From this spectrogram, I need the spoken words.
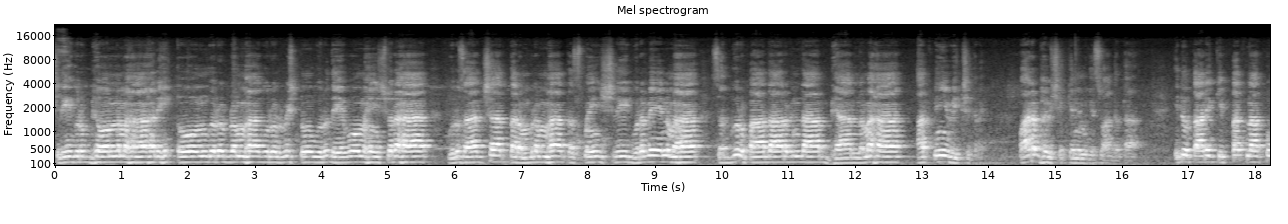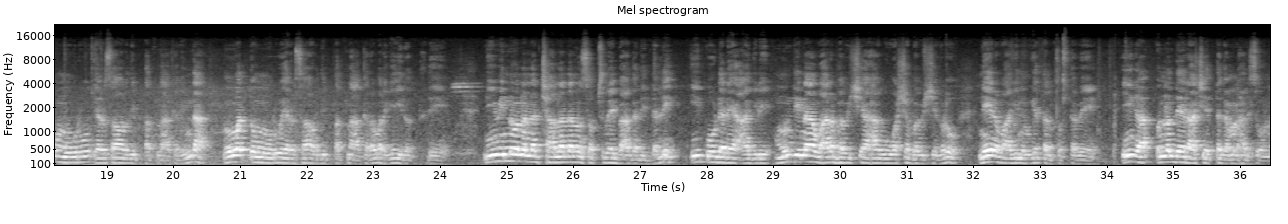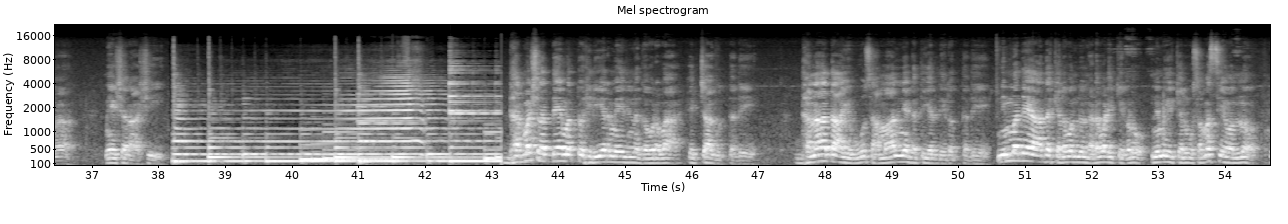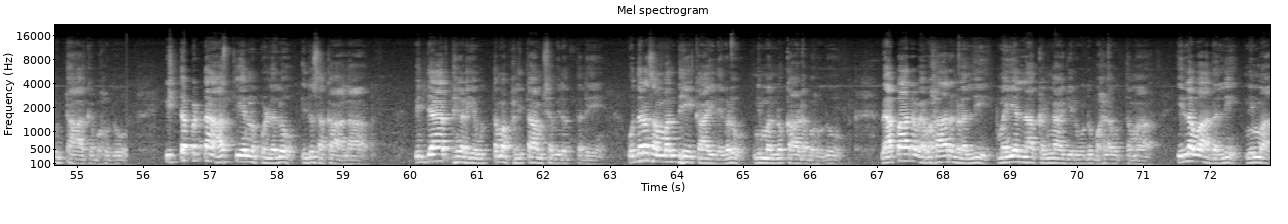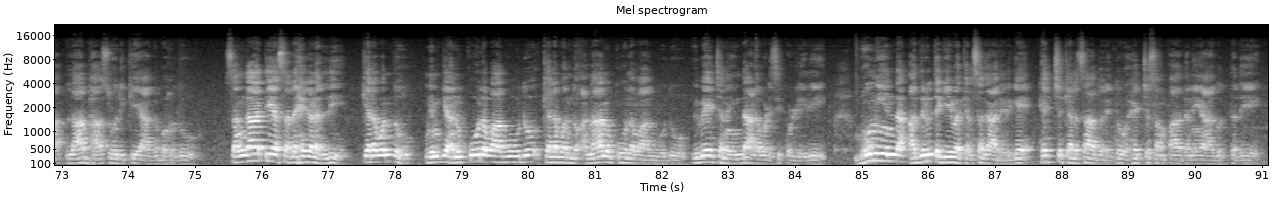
ಶ್ರೀ ಗುರುಭ್ಯೋ ನಮಃ. ಹರಿ ಓಂ ಗುರುರ್ಬ್ರಹ್ಮ ಗುರುರ್ವಿಷ್ಣು ಗುರುದೇವೋ ಮಹೇಶ್ವರ. ಗುರು ಸಾಕ್ಷಾತ್ ಪರಂ ಬ್ರಹ್ಮ ತಸ್ಮೈ ಶ್ರೀ ಗುರವೇ ನಮಃ. ಸದ್ಗುರು ಪಾದಾರವಿಂದಾಭ್ಯಾನ್ ನಮಃ. ಆತ್ಮೀಯ ವೀಕ್ಷಕರೇ ವಾರ ಭವಿಷ್ಯಕ್ಕೆ ನಿಮಗೆ ಸ್ವಾಗತ. ಇದು ತಾರೀಕು ಇಪ್ಪತ್ನಾಲ್ಕು ಮೂರು ಎರಡು ಸಾವಿರದ ಇಪ್ಪತ್ನಾಲ್ಕರಿಂದ ಮೂವತ್ತು ಮೂರು ಎರಡು ಸಾವಿರದ ಇಪ್ಪತ್ನಾಲ್ಕರವರೆಗೆ ಇರುತ್ತದೆ. ನೀವಿನ್ನೂ ನನ್ನ ಚಾನಲನ್ನು ಸಬ್ಸ್ಕ್ರೈಬ್ ಆಗದಿದ್ದಲ್ಲಿ ಈ ಕೂಡಲೇ ಆಗಿರಿ. ಮುಂದಿನ ವಾರ ಭವಿಷ್ಯ ಹಾಗೂ ವರ್ಷ ಭವಿಷ್ಯಗಳು ನೇರವಾಗಿ ನಿಮಗೆ ತಲುಪುತ್ತವೆ. ಈಗ ಒಂದೊಂದೇ ರಾಶಿಯತ್ತ ಗಮನ ಹರಿಸೋಣ. ಮೇಷರಾಶಿ. ಧರ್ಮಶ್ರದ್ಧೆ ಮತ್ತು ಹಿರಿಯರ ಮೇಲಿನ ಗೌರವ ಹೆಚ್ಚಾಗುತ್ತದೆ. ಧನಾದಾಯವು ಸಾಮಾನ್ಯ ಗತಿಯಲ್ಲಿರುತ್ತದೆ ನಿಮ್ಮದೇ ಆದ ಕೆಲವೊಂದು ನಡವಳಿಕೆಗಳು ನಿಮಗೆ ಕೆಲವು ಸಮಸ್ಯೆಯನ್ನು ಹುಟ್ಟುಹಾಕಬಹುದು. ಇಷ್ಟಪಟ್ಟ ಆಸ್ತಿಯನ್ನು ಕೊಳ್ಳಲು ಇದು ಸಕಾಲ. ವಿದ್ಯಾರ್ಥಿಗಳಿಗೆ ಉತ್ತಮ ಫಲಿತಾಂಶವಿರುತ್ತದೆ. ಉದರ ಸಂಬಂಧಿ ಕಾಯಿಲೆಗಳು ನಿಮ್ಮನ್ನು ಕಾಡಬಹುದು. ವ್ಯಾಪಾರ ವ್ಯವಹಾರಗಳಲ್ಲಿ ಮೈಯೆಲ್ಲ ಕಣ್ಣಾಗಿರುವುದು ಬಹಳ ಉತ್ತಮ. ಇಲ್ಲವಾದಲ್ಲಿ ನಿಮ್ಮ ಲಾಭ ಸೋರಿಕೆಯಾಗಬಹುದು. ಸಂಗಾತಿಯ ಸಲಹೆಗಳಲ್ಲಿ ಕೆಲವೊಂದು ನಿಮಗೆ ಅನುಕೂಲವಾಗುವುದು, ಕೆಲವೊಂದು ಅನಾನುಕೂಲವಾಗುವುದು. ವಿವೇಚನೆಯಿಂದ ಅಳವಡಿಸಿಕೊಳ್ಳಿರಿ. ಭೂಮಿಯಿಂದ ಅದಿರು ತೆಗೆಯುವ ಕೆಲಸಗಾರರಿಗೆ ಹೆಚ್ಚು ಕೆಲಸ ದೊರೆತು, ಹೆಚ್ಚು ಸಂಪಾದನೆ ಆಗುತ್ತದೆ.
